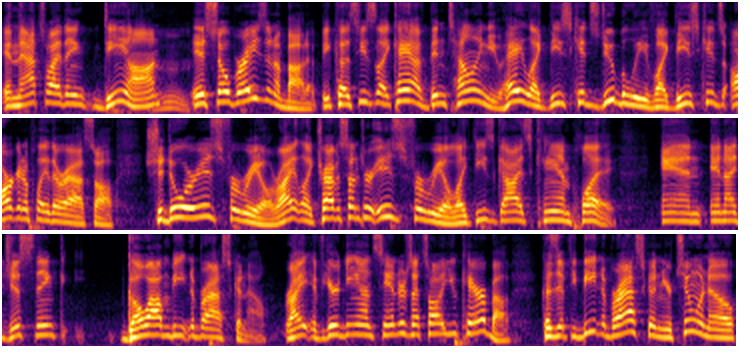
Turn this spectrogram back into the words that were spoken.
and that's why I think Deion mm-hmm. is so brazen about it because he's like, "Hey, I've been telling you, hey, like these kids do believe, like these kids are gonna play their ass off. Shedeur is for real, right? Like Travis Hunter is for real. Like these guys can play, and and I just think go out and beat Nebraska now, right? If you're Deion Sanders, that's all you care about. Because if you beat Nebraska and you're 2 0,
